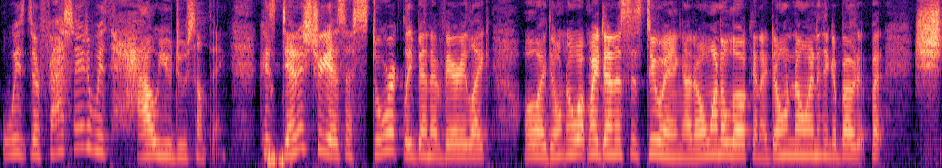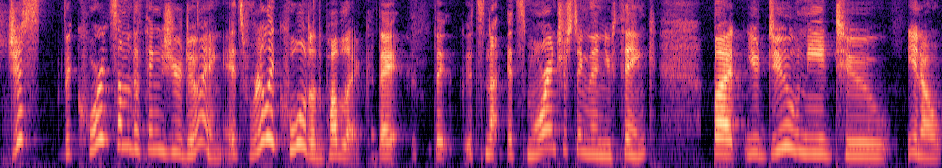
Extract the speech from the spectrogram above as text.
with they're fascinated with how you do something because dentistry has historically been a very like, oh, I don't know what my dentist is doing. I don't want to look and I don't know anything about it. But sh- just record some of the things you're doing. It's really cool to the public. They, they, it's not, it's more interesting than you think, but you do need to, you know,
